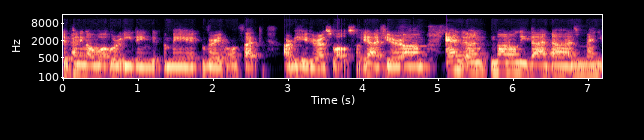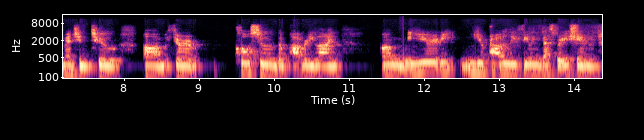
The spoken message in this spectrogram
depending on what we're eating may very well affect our behavior as well. So yeah if you're um, and uh, not only that uh, as manny mentioned too um, if you're close to the poverty line um, you're you're probably feeling desperation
